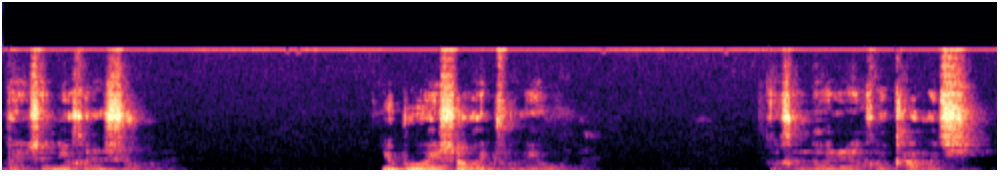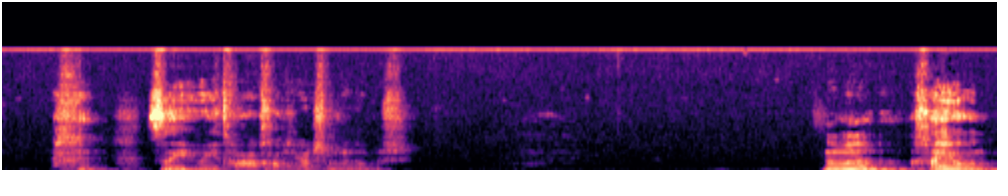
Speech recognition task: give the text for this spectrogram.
本身就很少。又不为社会主流，很多人会看不起，自以为他好像什么都不是。那么还有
